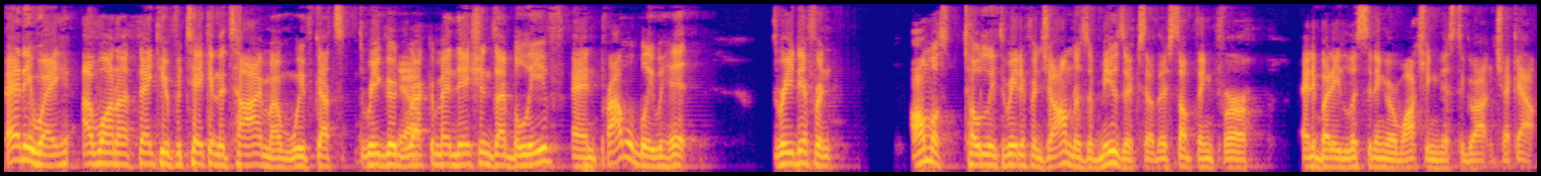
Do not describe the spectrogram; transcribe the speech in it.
anyway, I want to thank you for taking the time. Um, we've got three good Yeah. recommendations, I believe, and probably we hit three different, almost totally three different genres of music. So there's something for anybody listening or watching this to go out and check out.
